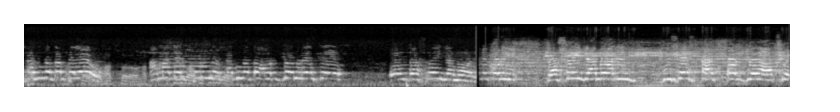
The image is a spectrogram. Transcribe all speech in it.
স্বাধীনতা পেলেও আমাদের পূর্ণ স্বাধীনতা অর্জন হয়েছে এই দশই জানুয়ারি মনে করি দশই জানুয়ারি বিশেষ তাৎপর্য আছে।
